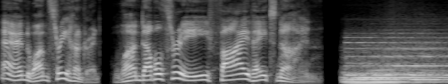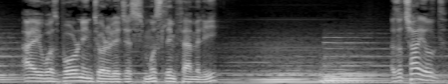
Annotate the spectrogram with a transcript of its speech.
and 1300 133 589. I was born into a religious Muslim family. As a child,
